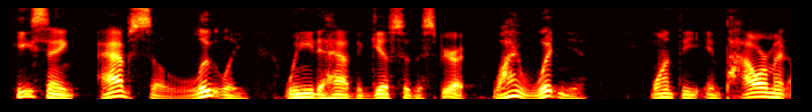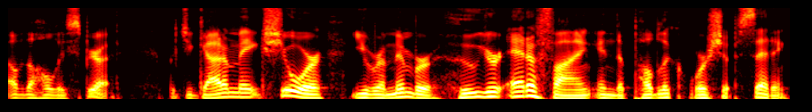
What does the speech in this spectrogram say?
He's saying, absolutely, we need to have the gifts of the Spirit. Why wouldn't you want the empowerment of the Holy Spirit? But you got to make sure you remember who you're edifying in the public worship setting.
